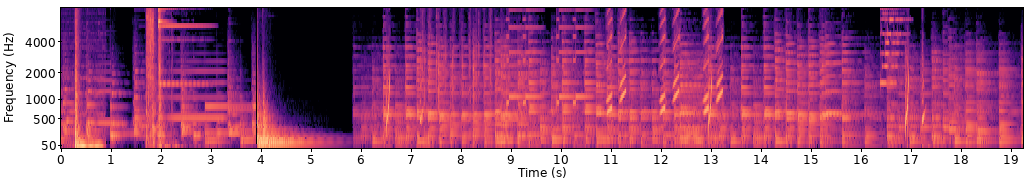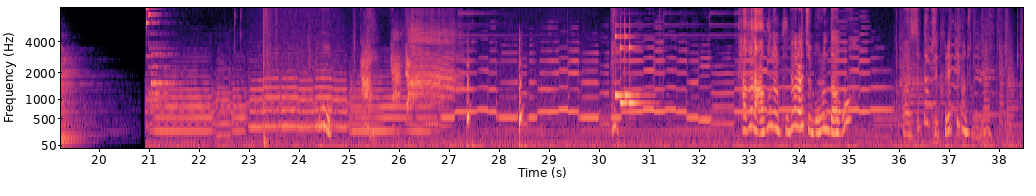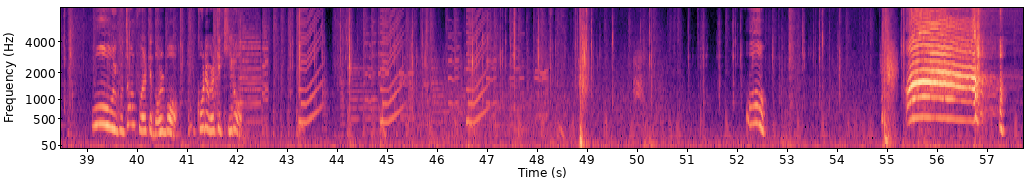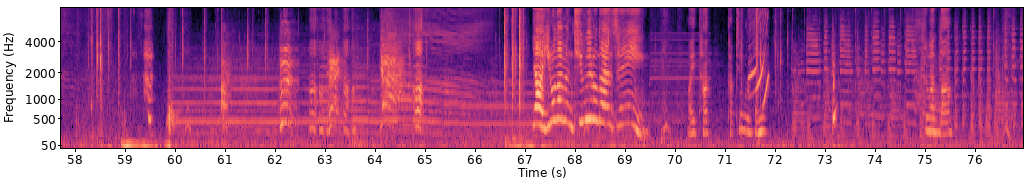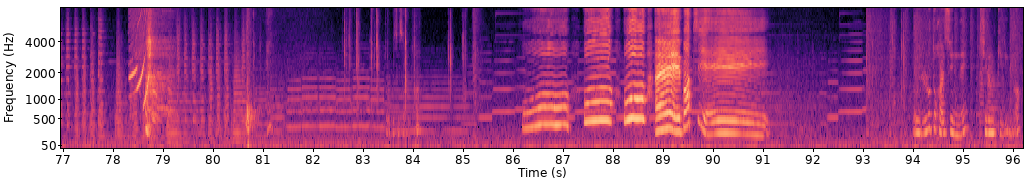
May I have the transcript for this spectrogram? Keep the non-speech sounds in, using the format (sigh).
아군을 구별할 줄 모른다고? 아 쓸데없이 그래픽은 좋네. 오 이거 점프 왜 이렇게 넓어? 거리 왜 이렇게 길어 야, 일어나면 뒤로 일어나야지. 아이 닭, 닭 친구를 더 집중한다. 여기서 써볼까? 오, 오, 오, 에이, 에바지, 에이. 어, 일로도 갈 수 있네? 지름길인가?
